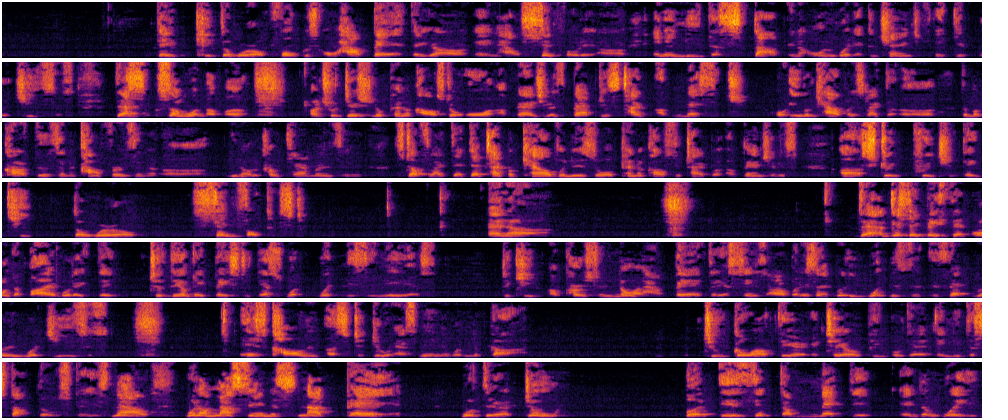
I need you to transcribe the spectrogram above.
They keep the world focused on how bad they are and how sinful they are, and they need to stop. And the only way that can change if they get with Jesus. That's somewhat of a, a traditional Pentecostal or evangelist Baptist type of message, or even Calvinist like the uh, the MacArthur's and the Comforts and the uh, you know the Kirk Camerons and stuff like that. That type of Calvinist or Pentecostal type of evangelist uh, street preaching. They keep the world sin focused, and uh, I guess they base that on the Bible. They they to them, they it, that's what witnessing is to keep a person knowing how bad their sins are. But is that really witnessing? Is that really what Jesus is calling us to do as men and women of God? To go out there and tell people that they need to stop those things. Now, what I'm not saying is not bad what they're doing, but is it the method and the way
